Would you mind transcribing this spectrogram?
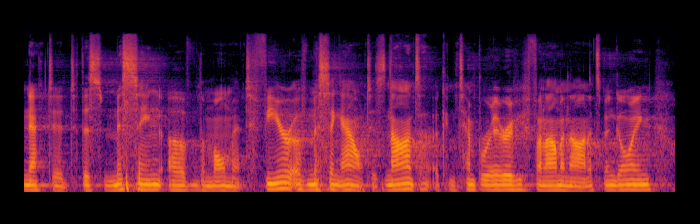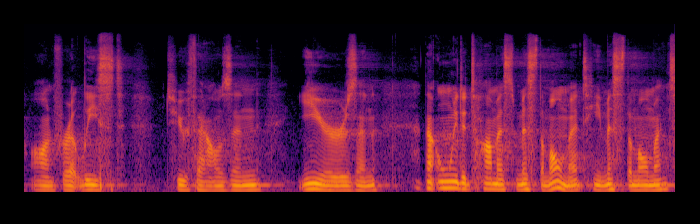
connected to this missing of the moment. Fear of missing out is not a contemporary phenomenon. It's been going on for at least 2,000 years. And not only did Thomas miss the moment, he missed the moment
